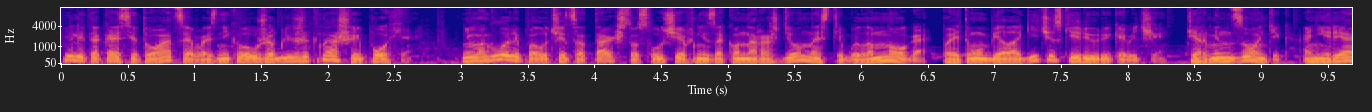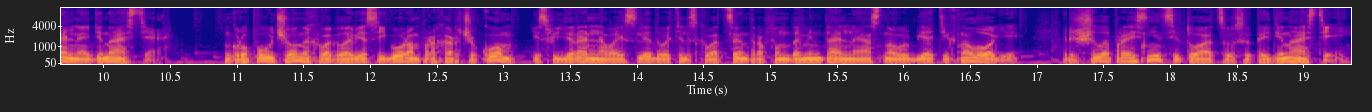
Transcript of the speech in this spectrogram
или такая ситуация возникла уже ближе к нашей эпохе? Не могло ли получиться так, что случаев незаконно рожденности было много, поэтому биологические Рюриковичи – термин «зонтик», а не реальная династия? Группа ученых во главе с Егором Прохорчуком из Федерального исследовательского центра фундаментальной основы биотехнологии решила прояснить ситуацию с этой династией.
